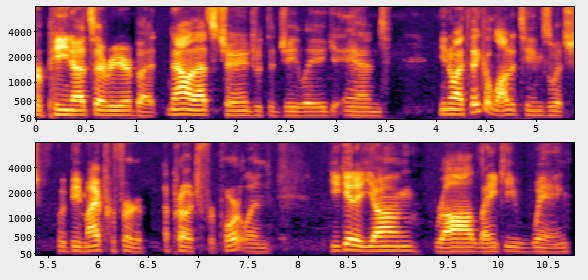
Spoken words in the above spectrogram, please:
for peanuts every year, but now that's changed with the G League. And you know, I think a lot of teams, which would be my preferred approach for Portland, you get a young, raw, lanky wing,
